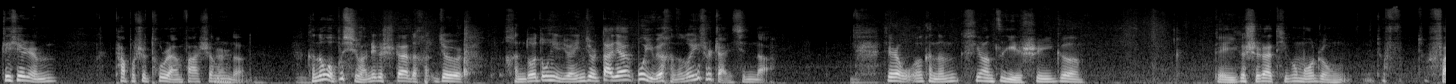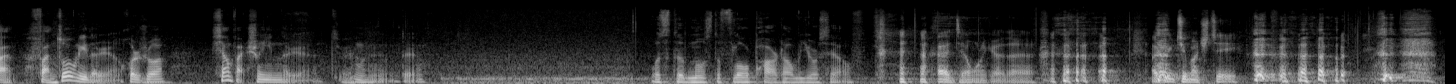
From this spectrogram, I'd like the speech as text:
这些人，他不是突然发生的。可能我不喜欢这个时代的很就是很多东西，原因就是大家误以为很多东西是崭新的。就是我可能希望自己是一个给一个时代提供某种就就反反作用力的人，或者说相反声音的人。嗯，对。What's the most floor part of yourself? I don't want to go there. I drink too much tea.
